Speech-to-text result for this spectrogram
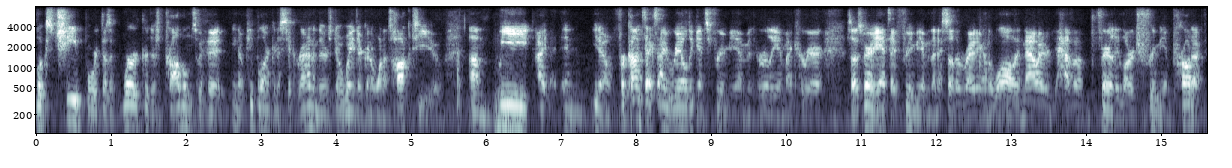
looks cheap or it doesn't work or there's problems with it, you know, people aren't going to stick around and there's no way they're going to want to talk to you. Um, mm-hmm. We, I, and you know, for context, I railed against freemium early in my career. So I was very anti-freemium and then I saw the writing on the wall and now I have a fairly large freemium product.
